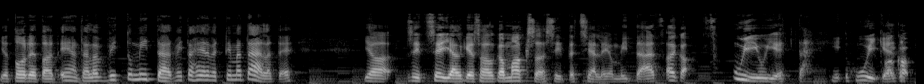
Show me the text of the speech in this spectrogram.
ja todeta, että eihän täällä ole vittu mitään, että mitä helvettiä mä täällä teen. Ja sitten sen jälkeen saa alkaa maksaa sitten, että siellä ei ole mitään. Et aika ui ui, että huikeeta. Onko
